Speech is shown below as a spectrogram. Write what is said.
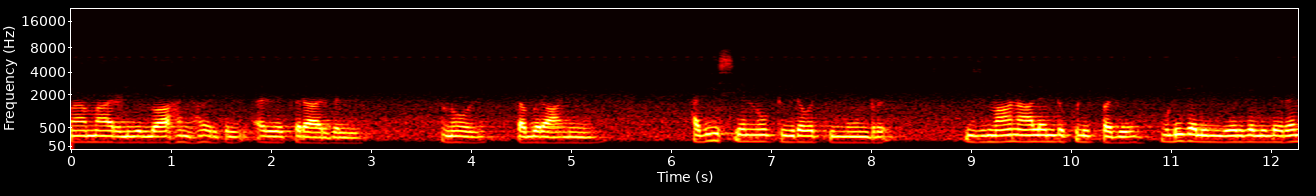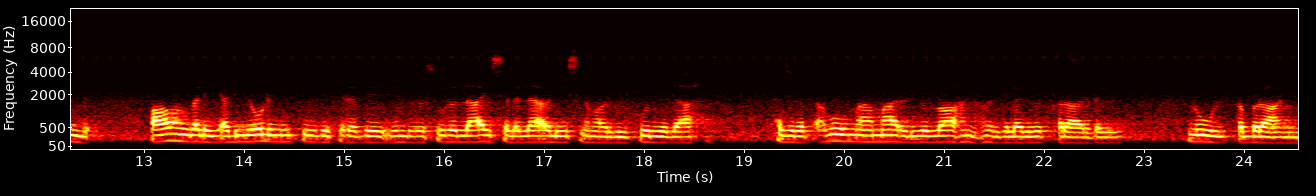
மாமா ரலியுல்லாஹன் அவர்கள் அறிவிக்கிறார்கள் நூல் தபுரானி. ஹதீஸ் எண் நூற்றி இருபத்தி மூன்று ஜுமா நாளன்று குளிப்பது முடிகளின் வேர்களிலிருந்து பாவங்களை அடியோடு நீக்கிவிடுகிறது என்று ரசூலுல்லாய் ஸல்லல்லாஹு அலி இஸ்லாம் அவர்கள் கூறியதாக ஹஜ்ரத் அபு மாமா ரடியுல்லாஹன் அவர்கள் அறிவிக்கிறார்கள். நூல் தபுரானி.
